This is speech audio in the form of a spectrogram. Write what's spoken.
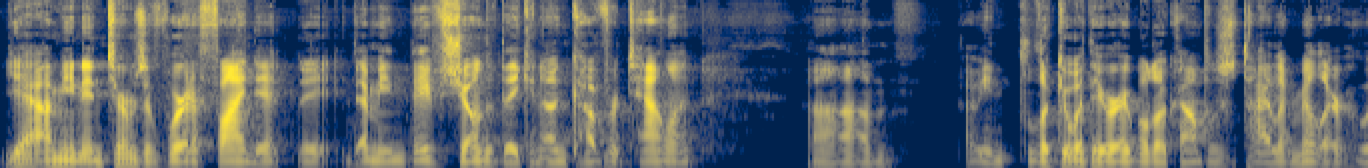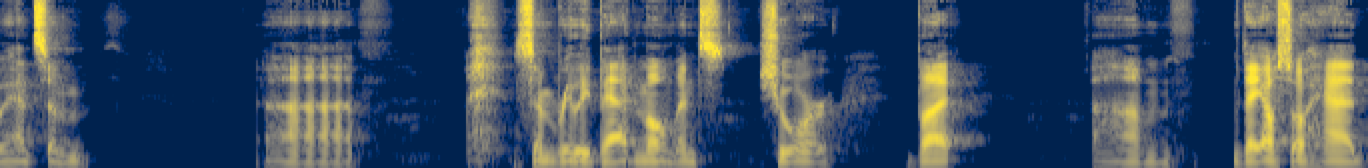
Yeah, I mean, in terms of where to find it, I mean, they've shown that they can uncover talent. Um, I mean, look at what they were able to accomplish with Tyler Miller, who had some uh, some really bad moments, sure, but um, they also had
